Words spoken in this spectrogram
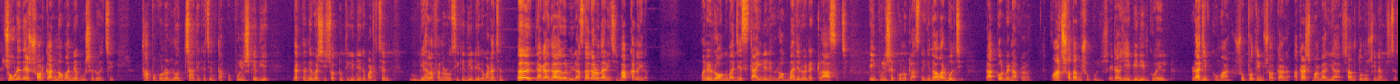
চোরেদের সরকার নবান্নে বসে রয়েছে। তারপর কোনো লজ্জা দেখেছেন? তারপর পুলিশকে দিয়ে ডাক্তার দেবাশিস চক্রবর্তীকে ডেকে পাঠাচ্ছেন? বিহালা থানার ওসিকে দিয়ে ডেকে পাঠাচ্ছেন? এই, দেখা দেখা করবি, রাস্তা কেন দাঁড়িয়েছিস? ভাবখানা এরকম মানে রকবাজের স্টাইলে নেবে রকবাজেরও একটা ক্লাস আছে। এই পুলিশের কোনো ক্লাস নেই। কিন্তু আবার বলছি, রাগ করবেন আপনারা। পাঁচ শতাংশ পুলিশ। এটা হচ্ছে এই বিনীত গোয়েল রাজীব কুমার, সুপ্রতিম সরকার, আকাশ মাগারিয়া শান্তনু সিনহা বিশ্বাস।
